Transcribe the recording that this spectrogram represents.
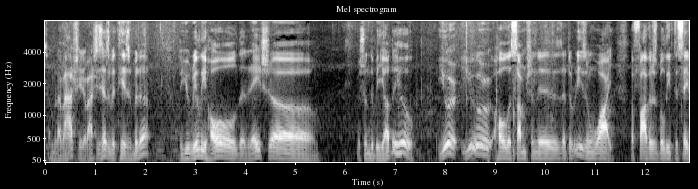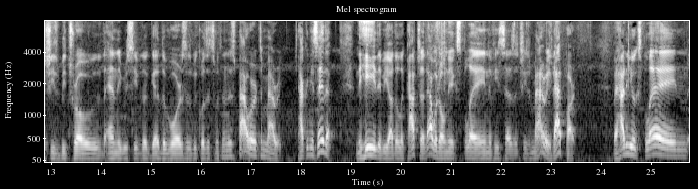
So Rav Ashi, Rav Ashi says, "V'tizbera, do you really hold that Reisha mishun de your your whole assumption is that the reason why a father is believed to say she's betrothed and he received a good divorce is because it's within his power to marry. How can you say that? That would only explain if he says that she's married, that part. But how do you explain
